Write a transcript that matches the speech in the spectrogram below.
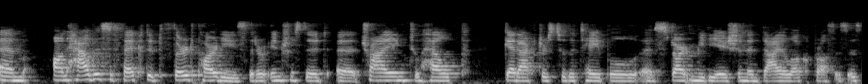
um, on how this affected third parties that are interested uh, trying to help get actors to the table, uh, start mediation and dialogue processes.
